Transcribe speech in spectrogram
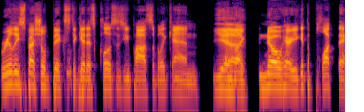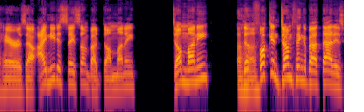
really special bics to get as close as you possibly can. Yeah, And like no hair. You get to pluck the hairs out. I need to say something about dumb money. Dumb money. The uh-huh. fucking dumb thing about that is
